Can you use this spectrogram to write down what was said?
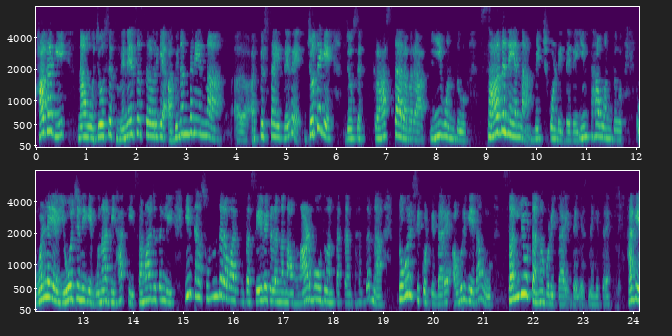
ಹಾಗಾಗಿ ನಾವು ಜೋಸೆಫ್ ಮೆನೆಜಸ್ ರವರಿಗೆ ಅಭಿನಂದನೆಯನ್ನ ಅರ್ಪಿಸ್ತಾ ಇದ್ದೇವೆ. ಜೊತೆಗೆ ಜೋಸೆಫ್ ಕ್ರಾಸ್ತಾರ್ ಅವರ ಈ ಒಂದು ಸಾಧನೆಯನ್ನ ಮೆಚ್ಚಿಕೊಂಡಿದ್ದೇವೆ. ಇಂತಹ ಒಂದು ಒಳ್ಳೆಯ ಯೋಜನೆಗೆ ಬುನಾದಿ ಹಾಕಿ ಸಮಾಜದಲ್ಲಿ ಇಂತಹ ಸುಂದರವಾದಂತಹ ಸೇವೆಗಳನ್ನ ನಾವು ಮಾಡಬಹುದು ಅಂತಕ್ಕಂತಹದ್ದನ್ನ ತೋರಿಸಿಕೊಟ್ಟಿದ್ದಾರೆ. ಅವರಿಗೆ ನಾವು ಸಲ್ಯೂಟ್ ಅನ್ನ ಹೊಡಿತಾ ಇದ್ದೇವೆ ಸ್ನೇಹಿತರೆ. ಹಾಗೆ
